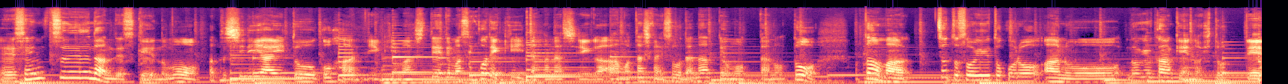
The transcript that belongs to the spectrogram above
えー先日なんですけれども、あと知り合いとご飯に行きまして、でまあ、そこで聞いた話が、あまあ、確かにそうだなって思ったのと、あとはまあちょっとそういうところ、あの農業関係の人って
